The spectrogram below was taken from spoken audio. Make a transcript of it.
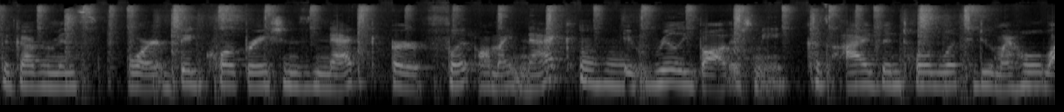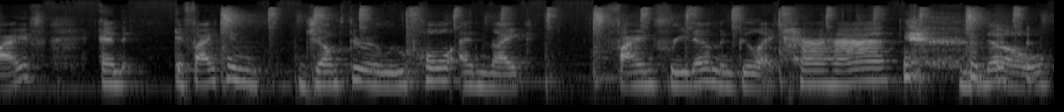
the government's or big corporations' neck or foot on my neck. Mm-hmm. It really bothers me because I've been told what to do my whole life, and if I can jump through a loophole and like find freedom and be like, ha ha, no.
